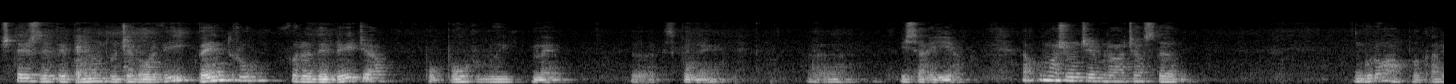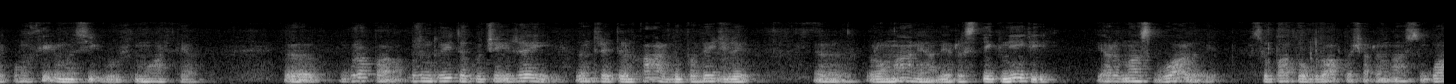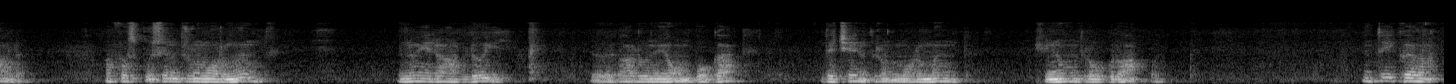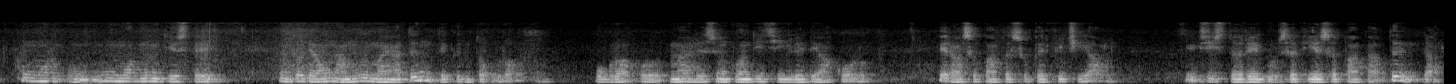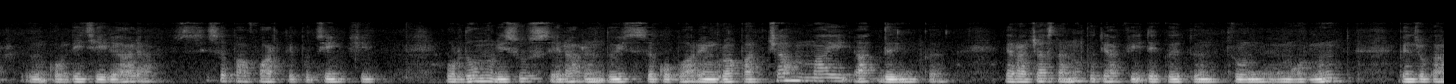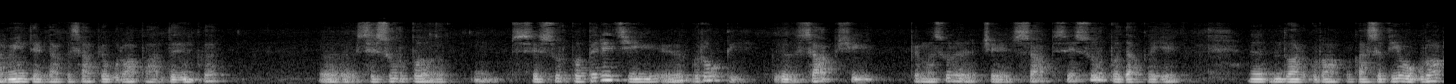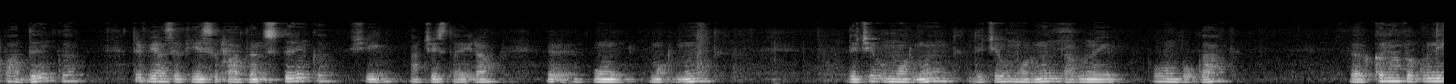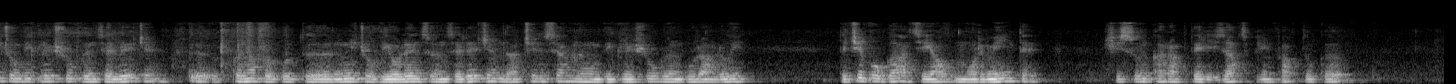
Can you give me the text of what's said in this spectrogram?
Ștergi de pe pământul celor vii pentru, fără de legea poporului meu, spune Isaia. Acum ajungem la această groapă care confirmă, sigur, moartea. Uh, groapa rânduită cu cei răi între tâlhari după legile uh, romane ale răstignirii, i-a rămas goală, săpat o groapă și a rămas goală. A fost pus într-un mormânt, nu era al lui, uh, al unui om bogat. De ce într-un mormânt și nu într-o groapă? Întâi că un, mor, un mormânt este întotdeauna mult mai adânc decât o groapă. O groapă, mai ales în condițiile de acolo, era săpată superficial. Există reguli să fie săpată adânc, dar în condițiile alea se săpa foarte puțin și ori Domnul Iisus era rânduit să coboare în groapa cea mai adâncă, iar aceasta nu putea fi decât într-un mormânt pentru că al minte, dacă sapi o groapă adâncă, uh, se surpă, se surpă pereții uh, gropii, uh, sap și pe măsură ce sap se surpă dacă e doar groapă. Ca să fie o groapă adâncă, trebuia să fie săpată în stâncă și acesta era un mormânt. De ce un mormânt? De ce un mormânt al unui om bogat? că n-a făcut niciun vicleșug, înțelegem, că n-a făcut uh, nicio violență, înțelegem, dar ce înseamnă un vicleșug în gura lui? De ce bogații au morminte și sunt caracterizați prin faptul că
